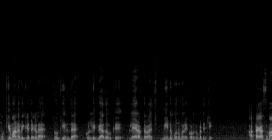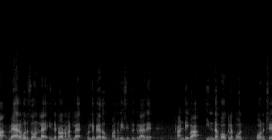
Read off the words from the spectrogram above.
முக்கியமான விக்கெட்டுகளை தூக்கியிருந்த குல்தீப் யாதவுக்கு பிளேயர் ஆஃப் த மேட்ச் மீண்டும் ஒரு முறை கொடுக்கப்பட்டுச்சு. அட்டகாசமாக வேறு ஒரு ஜோனில் இந்த டோர்னமெண்ட்டில் குல்தீப் யாதவ் பந்து வீசிட்டு இருக்கிறாரு. கண்டிப்பாக இந்த போக்கில் போ போணுச்சு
